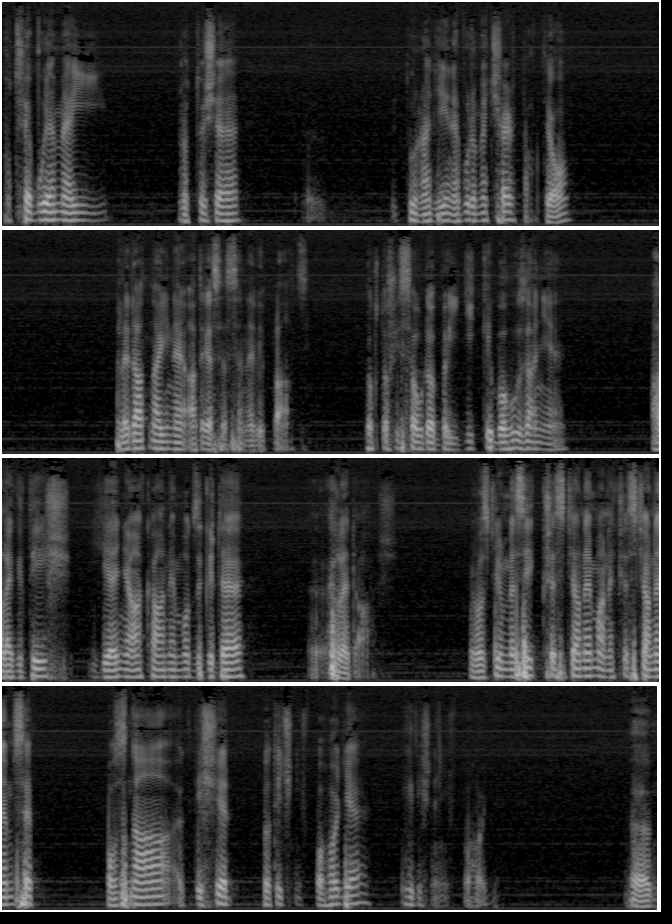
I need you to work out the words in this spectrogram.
potřebujeme jí, protože tu naději nebudeme čerpat. Jo? Hledat na jiné adrese se nevyplácí doktoři jsou dobrý, díky Bohu za ně, ale když je nějaká nemoc, kde eh, hledáš? Rozdíl mezi křesťanem a nekřesťanem se pozná, když je dotyčný v pohodě, i když není v pohodě. Ehm,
